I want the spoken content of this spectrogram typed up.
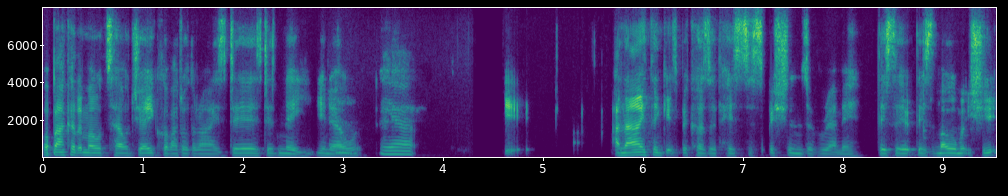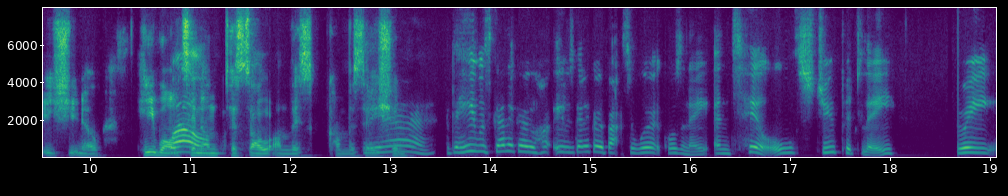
But back at the motel, Jacob had other ideas, didn't he? You know, Yeah. it, and I think it's because of his suspicions of Remy. There's a there's a moment she, she you know he walked in on to Salt on this conversation. Yeah, but he was gonna go. He was gonna go back to work, wasn't he? Until stupidly, Bree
